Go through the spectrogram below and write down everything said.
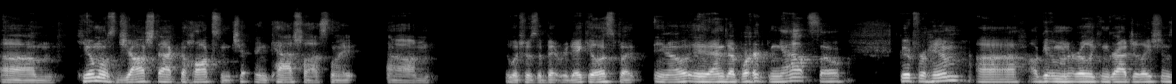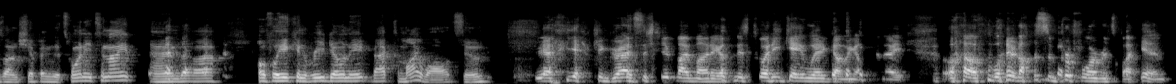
Um, he almost Josh stacked the Hawks in, ch- in cash last night, um, which was a bit ridiculous, but you know, it ended up working out. So good for him. Uh, I'll give him an early congratulations on shipping the 20 tonight. And uh, hopefully he can redonate back to my wallet soon. Yeah, yeah. Congrats to ship my money on this 20K win coming up tonight. Uh, what an awesome performance by him.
